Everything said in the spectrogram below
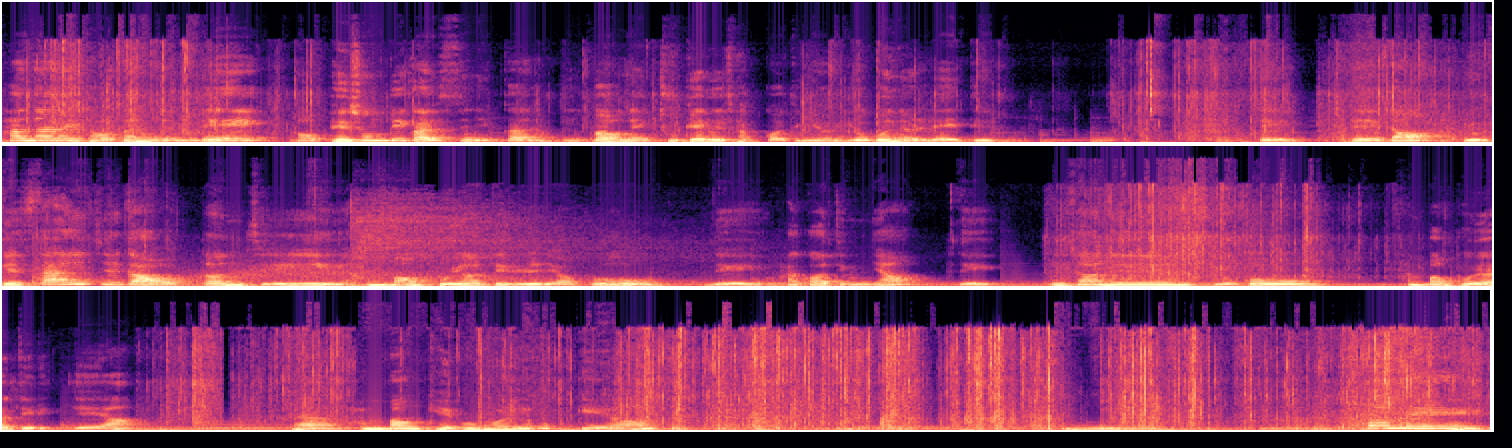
하나를 더 샀는데 어, 배송비가 있으니까 이번에 두 개를 샀거든요. 요거는 레드. 네, 그래서 이게 사이즈가 어떤지 한번 보여드리려고 네 하거든요. 네, 우선은 요거 한번 보여드릴게요. 자, 한번 개봉을 해볼게요. 음, 처음에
